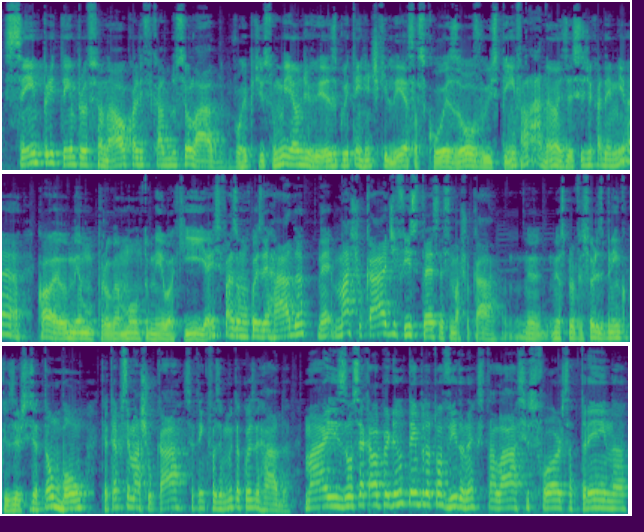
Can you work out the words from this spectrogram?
Sempre tem um profissional qualificado do seu lado. Vou repetir isso um milhão de vezes, porque tem gente que lê essas coisas, ouve o spin e fala: ah, não, exercício de academia, qual é o mesmo programa, monto meu aqui? E aí se faz alguma coisa errada, né? Machucar é difícil até se machucar. Meus professores brincam que exercício é tão bom que até para você machucar, você tem que fazer muita coisa errada. Mas você acaba perdendo tempo da tua vida, né? Que você tá lá, se esforça, treina,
